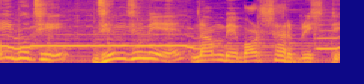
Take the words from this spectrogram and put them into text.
এই বুঝি ঝিমঝিমিয়ে নামবে বর্ষার বৃষ্টি।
